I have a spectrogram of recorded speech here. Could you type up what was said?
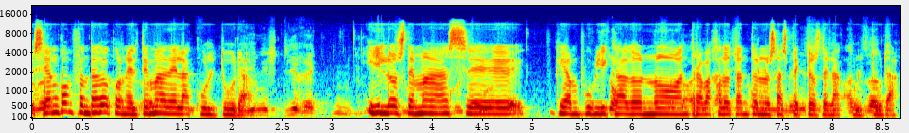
se han confrontado con el tema de la cultura. Y los demás eh, que han publicado no han trabajado tanto en los aspectos de la cultura.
